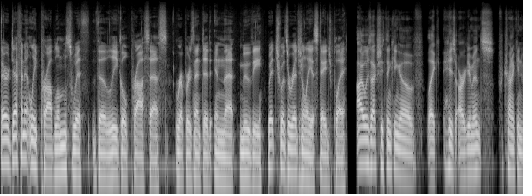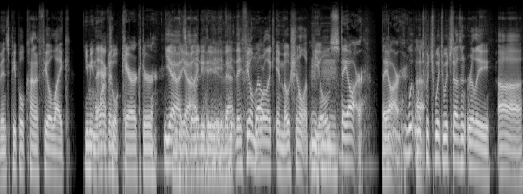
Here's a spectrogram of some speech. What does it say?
There are definitely problems with the legal process represented in that movie, which was originally a stage play. I was actually thinking of like his arguments for trying to convince people. Kind of feel like You mean the of an- actual character yeah, and his yeah, ability like, to do that? They feel Well- more like emotional appeals. They are. They are. Wh- Uh, which which which which doesn't really uh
